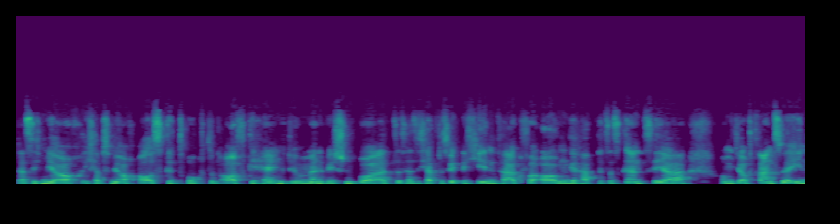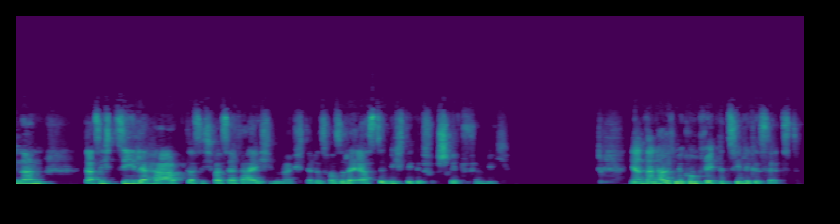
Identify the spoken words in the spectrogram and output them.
dass ich mir auch, ich habe es mir auch ausgedruckt und aufgehängt über mein Vision Board. Das heißt, ich habe das wirklich jeden Tag vor Augen gehabt das ganze Jahr, um mich auch daran zu erinnern, dass ich Ziele habe, dass ich was erreichen möchte. Das war so der erste wichtige Schritt für mich. Ja, und dann habe ich mir konkrete Ziele gesetzt.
